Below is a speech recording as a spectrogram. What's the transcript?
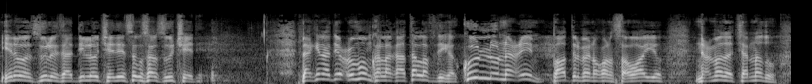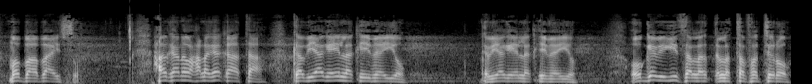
iyana waa suulaysa haddii loo jeeday isagu saasuu u jeeday laakiin haddii cumuumka la qaato lafdiga kullu naciim baatil bay noqonaysaa waayo nicmada jannadu ma baaba'ayso. Halkaana waxaa laga qaataa gabyaaga in la qiimeeyo oo gebigiisa la tafatiro.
